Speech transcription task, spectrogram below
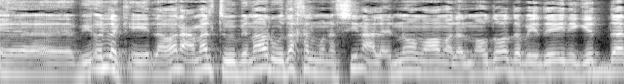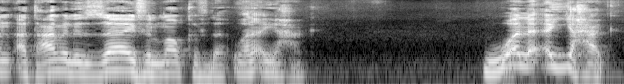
آه، بيقول لك إيه لو أنا عملت webinar ودخل منافسين على إنهم عملاء الموضوع ده بيضايقني جدا. أتعامل إزاي في الموقف ده؟ ولا أي حاجة. ولا أي حاجة.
